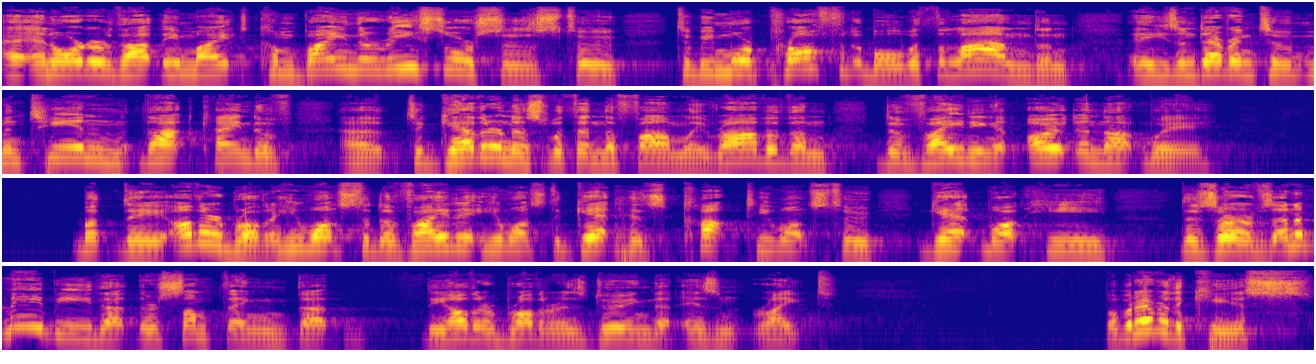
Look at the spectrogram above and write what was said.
uh, in order that they might combine the resources to, to be more profitable with the land. And he's endeavoring to maintain that kind of uh, togetherness within the family rather than dividing it out in that way. But the other brother, he wants to divide it, he wants to get his cut, he wants to get what he deserves. And it may be that there's something that the other brother is doing that isn't right. But whatever the case,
